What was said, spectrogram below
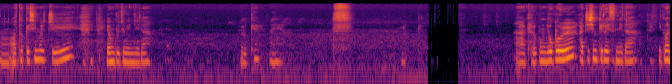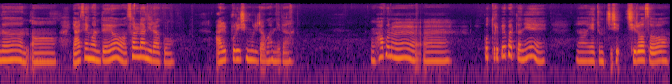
어, 떻게 심을지 연구 중입니다. 이렇게? 아니야. 이렇게. 아, 결국 요걸 같이 심기로 했습니다. 이거는 어, 야생화인데요. 설란이라고 알뿌리 식물이라고 합니다. 어, 화분을 어, 포트를 빼봤더니 어, 얘좀 질어서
